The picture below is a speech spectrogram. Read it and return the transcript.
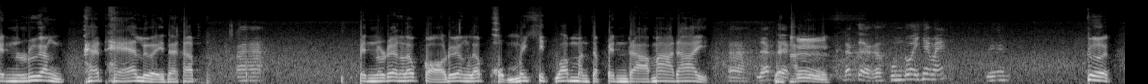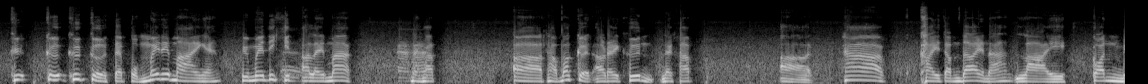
เป็นเรื่องแท้ๆเลยนะครับ อ่าเป็นเรื่องแล้วก่อเรื่องแล้วผมไม่คิดว่ามันจะเป็นดราม่าได้ อ่าแล้วเกิดอืม แล้วเกิดกับคุณด้วยใช่ไหมเกิดคือคือคือเกิดแต่ผมไม่ได้มาไงคือไม่ได้คิดเอออ อะไรมาก อ่านะฮะครับอ่าถามว่าเกิดอะไรขึ้นนะครับอ่าถ้าใครจำได้นะไลน์ก้อนเม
